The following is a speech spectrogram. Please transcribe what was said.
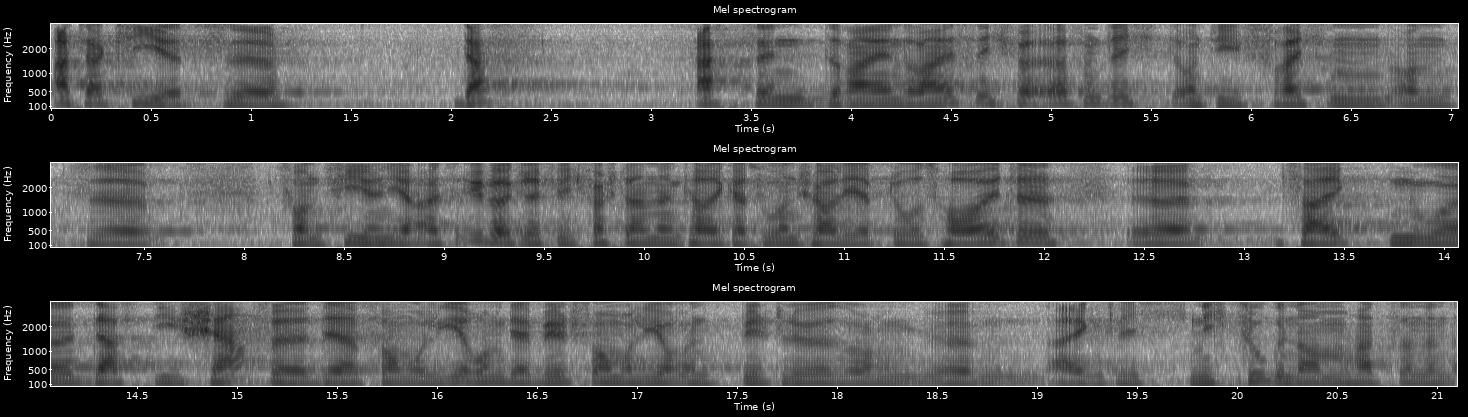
attackiert. Das 1833 veröffentlicht und die frechen und äh, von vielen ja als übergriffig verstandenen Karikaturen Charlie Hebdos heute äh, zeigt nur, dass die Schärfe der Formulierung, der Bildformulierung und Bildlösung äh, eigentlich nicht zugenommen hat, sondern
